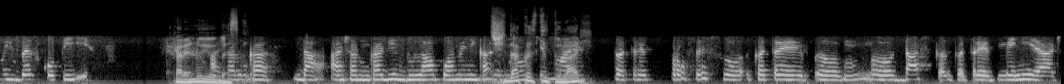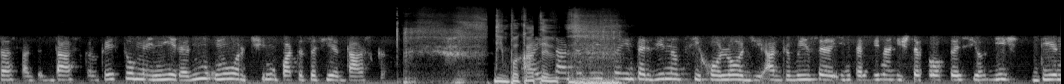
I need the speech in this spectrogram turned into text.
nu iubesc copiii. Care nu Aș iubesc. arunca, da, aș arunca din dulap oamenii care Și nu dacă au sunt chemare titulari? Către profesor, către um, uh, dascăl, către menirea aceasta de dascăl, că este o menire, nu, nu oricine poate să fie dascăl. Din păcate, Aici ar trebui să intervină psihologii, ar trebui să intervină niște profesioniști din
